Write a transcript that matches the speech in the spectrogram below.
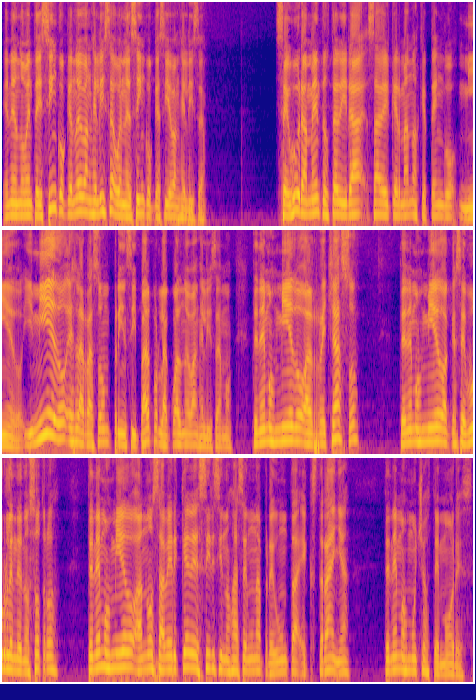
¿En el 95 que no evangeliza o en el 5 que sí evangeliza? Seguramente usted dirá, sabe que hermanos que tengo miedo. Y miedo es la razón principal por la cual no evangelizamos. Tenemos miedo al rechazo, tenemos miedo a que se burlen de nosotros, tenemos miedo a no saber qué decir si nos hacen una pregunta extraña, tenemos muchos temores.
